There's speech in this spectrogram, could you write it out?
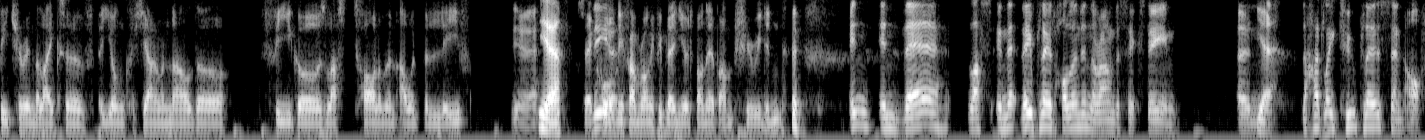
featuring the likes of a young Cristiano Ronaldo, Figo's last tournament, I would believe. yeah. Yeah. So The, quote me if I'm wrong if he played Youth on it, but I'm sure he didn't. In in their last in the, they played Holland in the round of sixteen, and yeah, they had like two players sent off.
